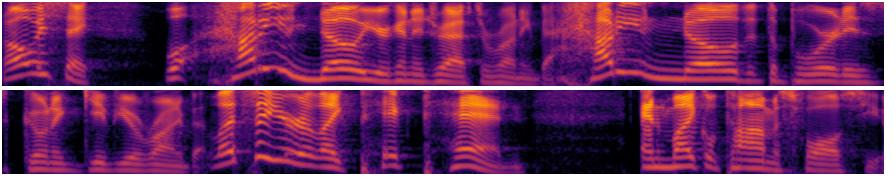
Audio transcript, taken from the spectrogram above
I always say, well, how do you know you're going to draft a running back? How do you know that the board is going to give you a running back? Let's say you're like pick 10 and Michael Thomas falls to you.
